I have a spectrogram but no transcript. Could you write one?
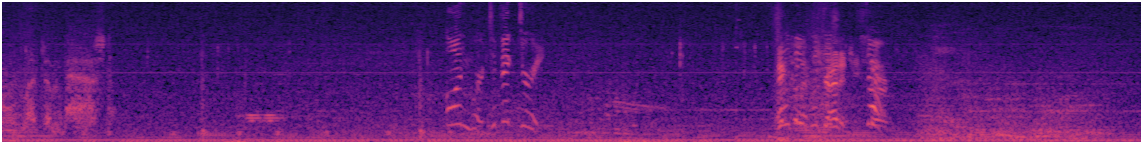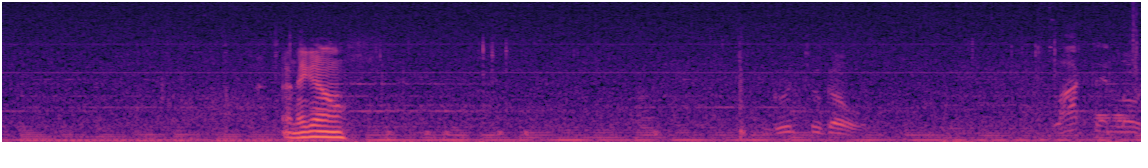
won't let them pass. Onward to victory! Excellent Holding strategy, position, sir. And they go. Good to go. Locked and loaded.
